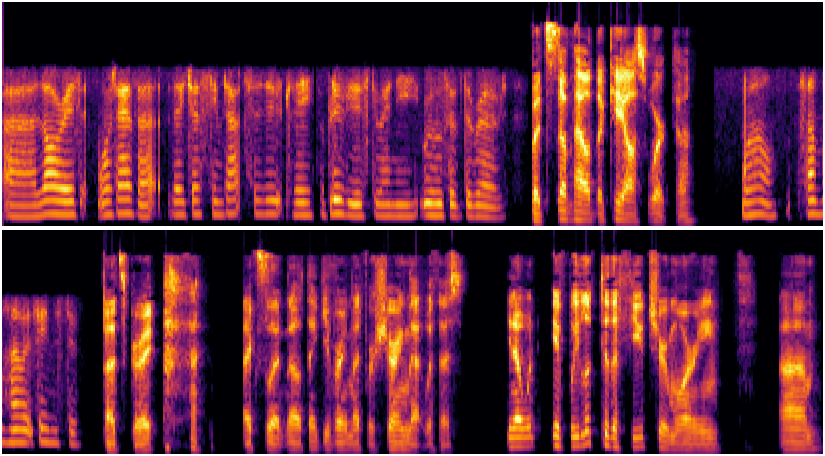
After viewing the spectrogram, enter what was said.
uh, lorries, whatever, they just seemed absolutely oblivious to any rules of the road. But somehow the chaos worked, huh? Well, somehow it seems to. That's great. Excellent. No, thank you very much for sharing that with us. You know, if we look to the future, Maureen, um,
